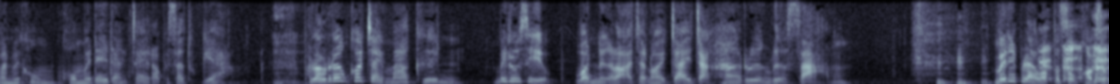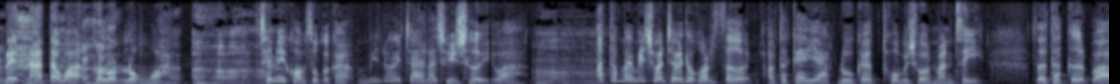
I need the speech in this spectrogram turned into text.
มันไม่คงคงไม่ได้ดั่งใจเราไปซะทุกอย่างอืมพอเราเริ่มเข้าใจมากขึ้น ไม่รู้สิ วันหนึ่งเราอาจจะน้อยใจจากห้าเรื่องเหลือสามไม่ได้แปลว่าประสบความสำเร็จนะ แต่ว่าก็ลดลงว่ะอ่าฮะอ่าฮะฉันมีความสุขกับการไม่น้อยใจแล้วเฉยๆว่าอ่าอ่าอะทำไมไม่ชวนฉันไปดูคอนเสิร์ตเอาถ้าแกอยากดูแกโทรไปชวนมันสิหรือถ้าเกิดว่า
